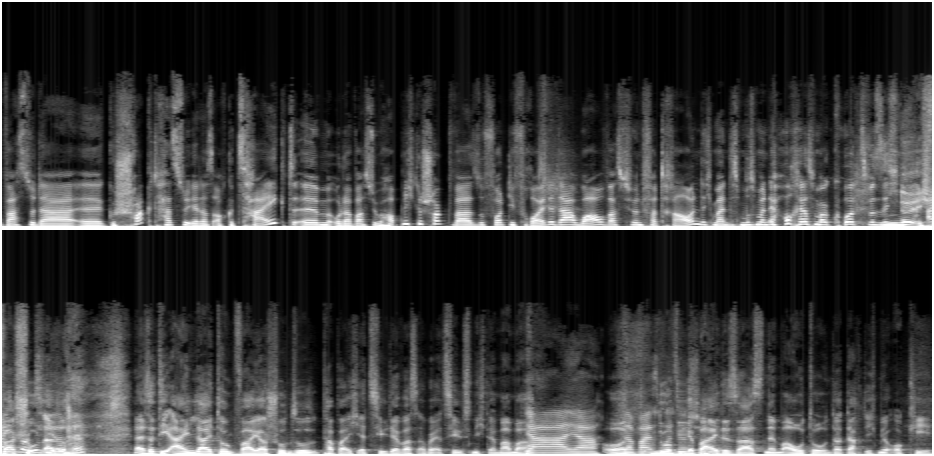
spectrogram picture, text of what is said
warst du da äh, geschockt? Hast du ihr das auch gezeigt? Ähm, oder warst du überhaupt nicht geschockt? War sofort die Freude da? Wow, was für ein Vertrauen. Ich meine, das muss man ja auch erstmal kurz für sich Nö, ich war schon, also, ne? also die Einleitung war ja schon so, Papa, ich erzähl dir was, aber erzähl's nicht der Mama. Ja, ja. Und da weiß nur wir ja beide saßen im Auto und da dachte ich mir, okay.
